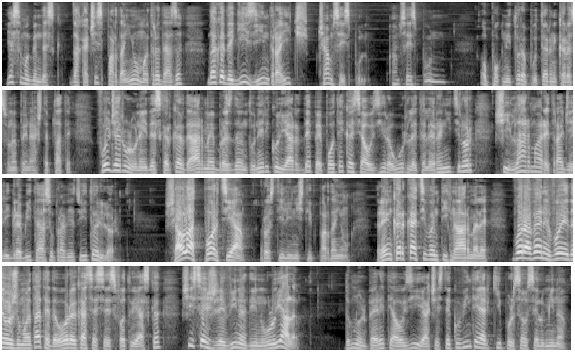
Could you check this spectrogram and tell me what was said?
Ia să mă gândesc, dacă acest pardaniu mă trădează, dacă de ghiz intră aici, ce am să-i spun? Am să-i spun... O pocnitură puternică răsună pe neașteptate. Fulgerul unei descărcări de arme brăzdă întunericul, iar de pe potecă se auziră urletele răniților și larma retragerii grăbite a supraviețuitorilor. Și-au luat porția!" rosti liniștit Pardaion. Reîncărcați-vă în tihnă armele. Vor avea nevoie de o jumătate de oră ca să se sfătuiască și să-și revină din uluială. Domnul Perete auzi aceste cuvinte, iar chipul său se lumină.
